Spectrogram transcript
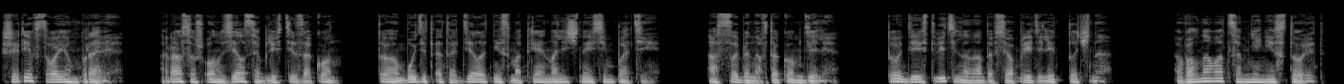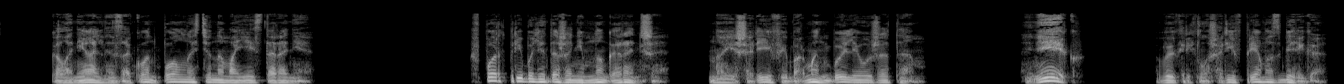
Шериф в своем праве. Раз уж он взялся блюсти закон, то будет это делать, несмотря на личные симпатии. Особенно в таком деле. То действительно надо все определить точно. Волноваться мне не стоит. Колониальный закон полностью на моей стороне. В порт прибыли даже немного раньше, но и шериф, и бармен были уже там. «Ник!» — выкрикнул шериф прямо с берега.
